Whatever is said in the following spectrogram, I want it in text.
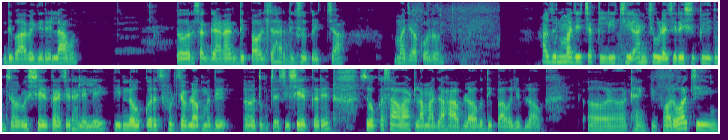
दिवा वगैरे लावून. तर सगळ्यांना दीपावलीच्या हार्दिक शुभेच्छा माझ्याकडून. अजून माझी चकलीची आणि चिवड्याची रेसिपी तुमच्याबरोबर शेअर करायची राहिलेली आहे. ती लवकरच पुढच्या ब्लॉगमध्ये तुमच्याशी शेअर करेन. सो कसा वाटला माझा हा blog Deepavali blog thank you for watching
